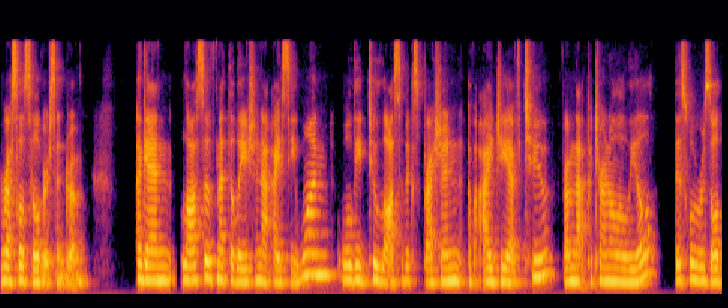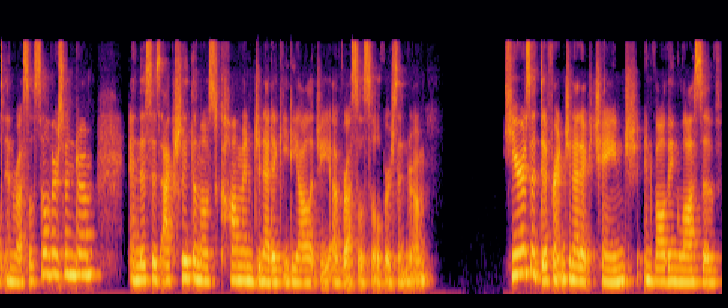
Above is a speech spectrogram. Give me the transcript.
Russell-Silver syndrome. Again, loss of methylation at IC1 will lead to loss of expression of IGF2 from that paternal allele, this will result in Russell-Silver syndrome, and this is actually the most common genetic etiology of Russell-Silver syndrome. Here's a different genetic change involving loss of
